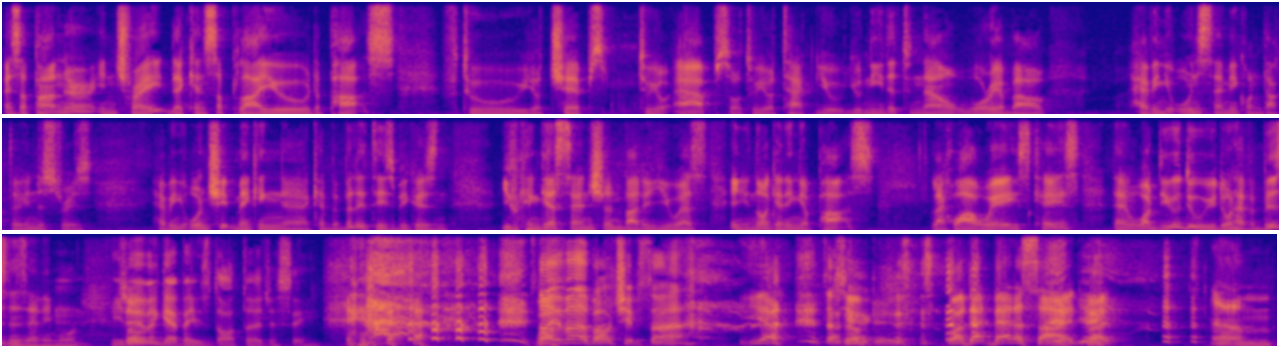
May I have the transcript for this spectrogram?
as a partner in trade that can supply you the parts to your chips, to your apps, or to your tech. You you needed to now worry about having your own semiconductor industries, having your own chip making uh, capabilities because you can get sanctioned by the US and you're not getting your parts. Like Huawei's case, then what do you do? You don't have a business anymore. He So- don't even get back his daughter, just saying. it's not even about chips, huh? yeah. okay, so, okay. well, that that aside, Yeah. right? Um,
